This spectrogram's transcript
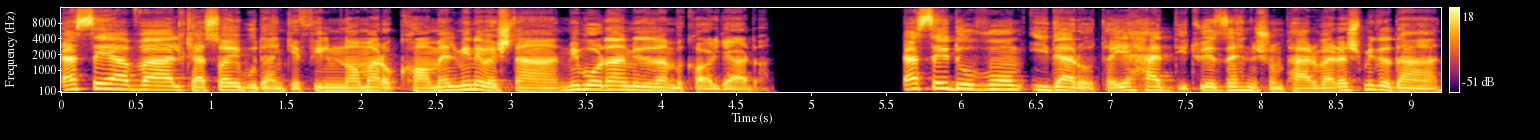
دسته اول کسایی بودن که فیلم نامه رو کامل می نوشتن می بردن می دادن به کارگردان. دسته دوم ایده رو تا یه حدی توی ذهنشون پرورش می‌دادن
